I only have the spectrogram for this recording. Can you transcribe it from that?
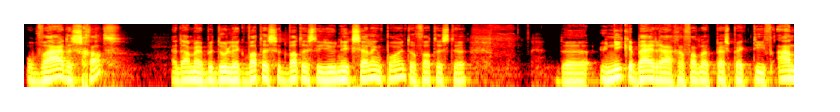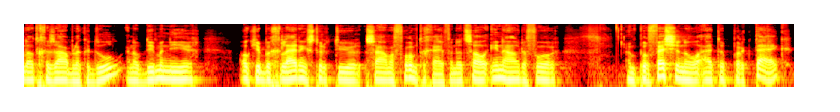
op waarde schat. En daarmee bedoel ik, wat is, het, wat is de unique selling point of wat is de, de unieke bijdrage van dat perspectief aan dat gezamenlijke doel. En op die manier ook je begeleidingsstructuur samen vorm te geven. En dat zal inhouden voor een professional uit de praktijk,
